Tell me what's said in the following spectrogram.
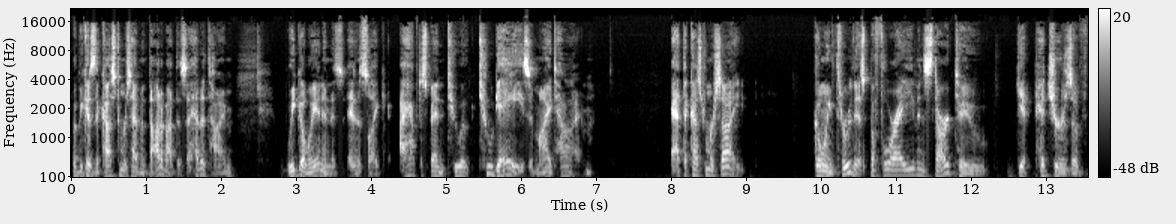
But because the customers haven't thought about this ahead of time, we go in and it's and it's like I have to spend two two days of my time at the customer site going through this before I even start to get pictures of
